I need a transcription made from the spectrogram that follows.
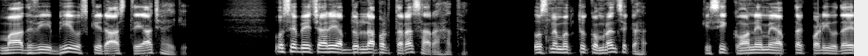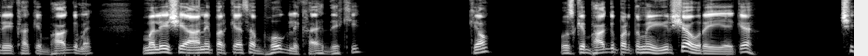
माधवी भी उसके रास्ते आ जाएगी। उसे बेचारे अब्दुल्ला पर तरस आ रहा था। उसने मुत्तु कुमरन से कहा, किसी कोने में अब तक पड़ी उदय रेखा के भाग्य में मलेशिया आने पर कैसा भोग लिखा है देखिए। क्यों? उसके भाग्य पर तुम्हें ईर्ष्या हो रही है क्या? छी,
